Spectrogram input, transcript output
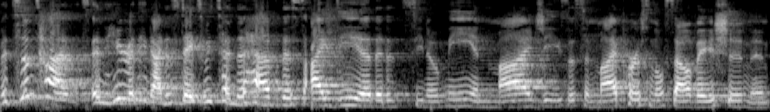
But sometimes, and here in the United States, we tend to have this idea that it's, you know, me and my Jesus and my personal salvation and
